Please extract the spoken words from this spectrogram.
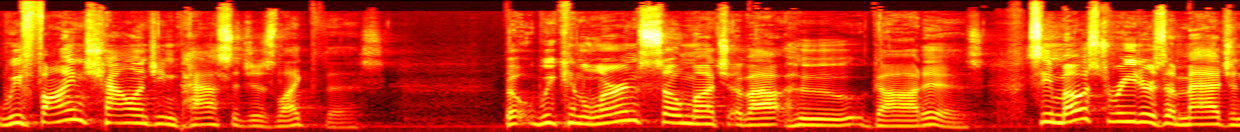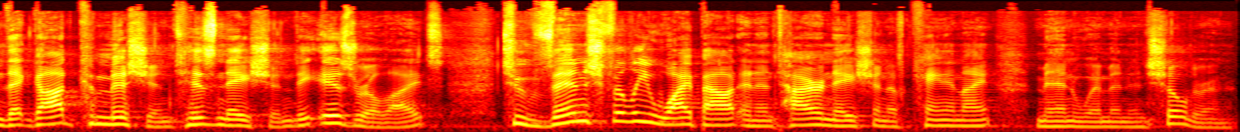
we find challenging passages like this. But we can learn so much about who God is. See, most readers imagine that God commissioned his nation, the Israelites, to vengefully wipe out an entire nation of Canaanite men, women, and children.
